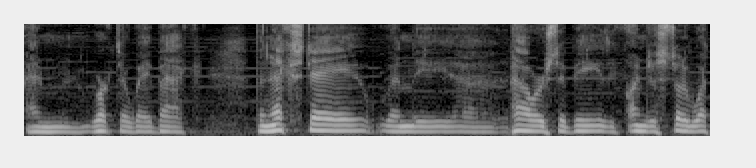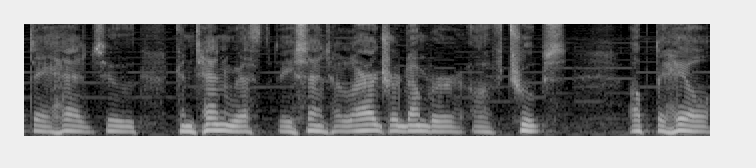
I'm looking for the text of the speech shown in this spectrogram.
and work their way back. The next day, when the uh, powers to be understood what they had to contend with, they sent a larger number of troops up the hill,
